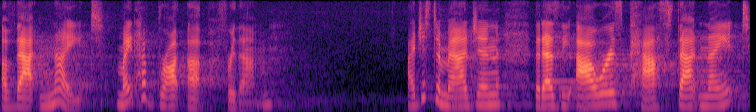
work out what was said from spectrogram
of that night might have brought up for them. I just imagine that as the hours passed that night,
